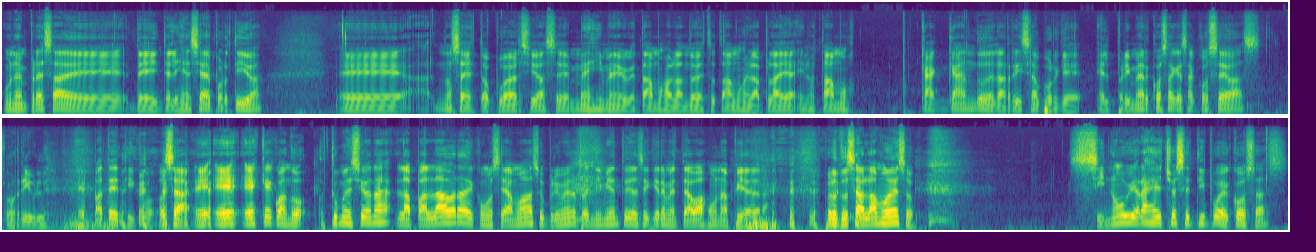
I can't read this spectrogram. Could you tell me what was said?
una empresa de, de inteligencia deportiva eh, no sé, esto puede haber sido hace mes y medio que estábamos hablando de esto, estábamos en la playa y nos estábamos cagando de la risa porque el primer cosa que sacó Sebas horrible. Es patético. O sea, e, e, es, que cuando tú mencionas la palabra de cómo se llamaba su primer emprendimiento y él se quiere meter abajo una piedra. Pero entonces hablamos de eso. Si no hubieras hecho ese tipo de cosas...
